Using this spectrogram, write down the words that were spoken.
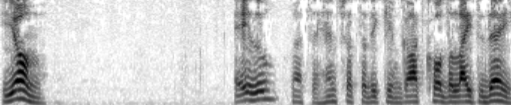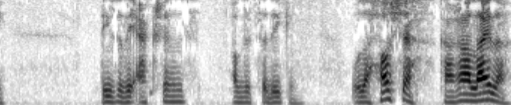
yom. Elu, Masehen tzaddikim. God called the light day. These are the actions of the tzaddikim. Ulahoshech kara laila.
